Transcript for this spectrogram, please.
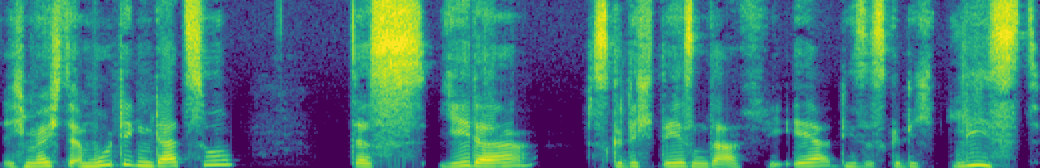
ich möchte ermutigen dazu, dass jeder das Gedicht lesen darf, wie er dieses Gedicht liest.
